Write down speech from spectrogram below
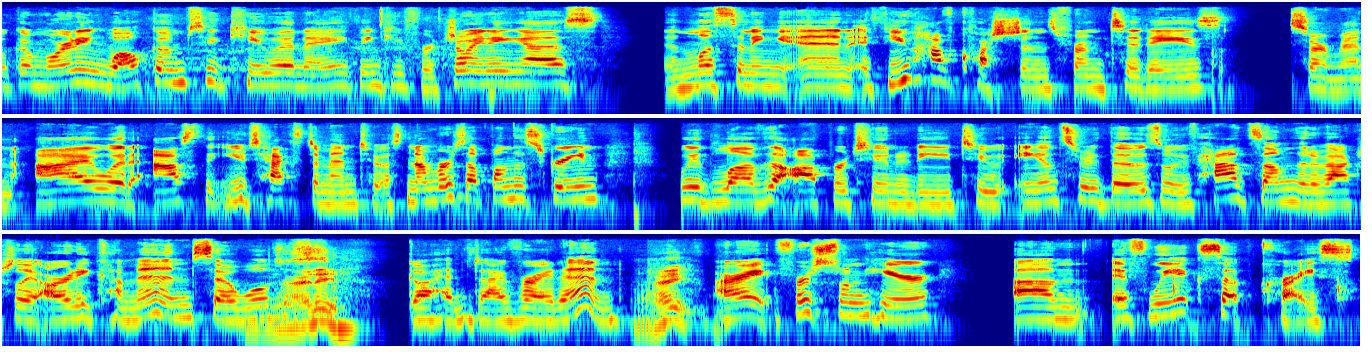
Well, good morning. Welcome to Q&A. Thank you for joining us and listening in. If you have questions from today's sermon, I would ask that you text them in to us. Numbers up on the screen. We'd love the opportunity to answer those. And We've had some that have actually already come in, so we'll just Alrighty. go ahead and dive right in. All right. All right, first one here. Um, if we accept Christ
